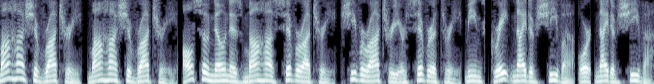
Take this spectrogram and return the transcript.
Mahashivratri, Mahashivratri also known as Maha Sivaratri, Shivaratri or Sivarathri means Great Night of Shiva or Night of Shiva.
